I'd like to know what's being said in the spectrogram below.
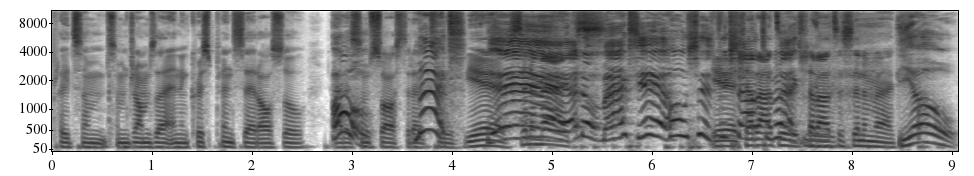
played some some drums that, and then Chris Pinsett also added some sauce to that Oh, Max. too. Yeah, yeah, Cinemax. I know Max. Yeah, oh shit. Yeah, Big shout, shout out, to Max. shout out to Cinemax. Yo,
